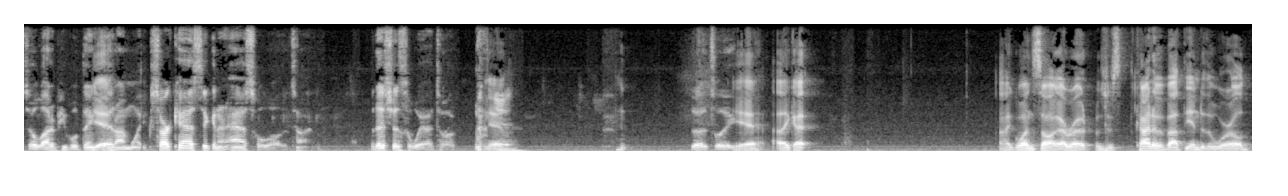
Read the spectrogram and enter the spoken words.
so a lot of people think Yeah. that I'm like sarcastic and an asshole all the time. But that's just the way I talk. Yeah. So it's like, Yeah, like I, like one song I wrote was just kind of about the end of the world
